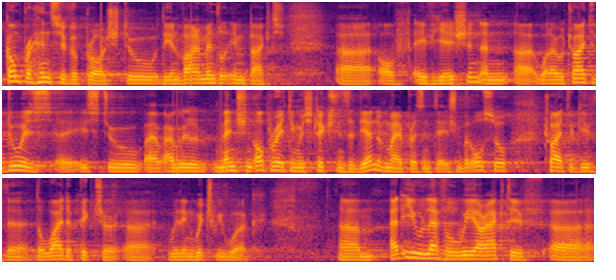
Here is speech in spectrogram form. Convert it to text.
comprehensive approach to the environmental impact uh, of aviation. And uh, what I will try to do is, uh, is to, I will mention operating restrictions at the end of my presentation, but also try to give the, the wider picture uh, within which we work. Um, at EU level, we are active uh,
